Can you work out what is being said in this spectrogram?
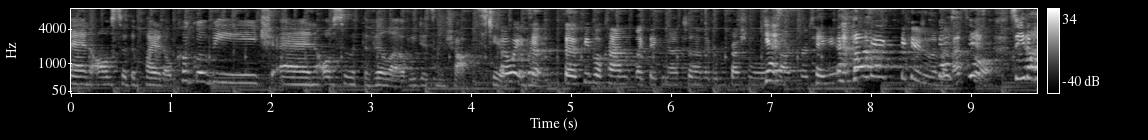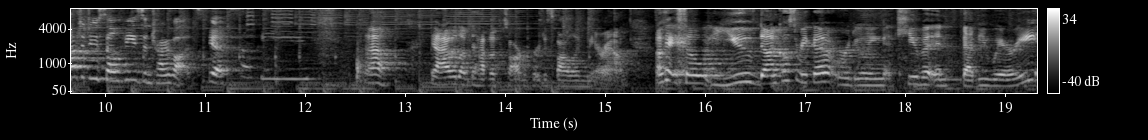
and also the Playa del Coco Beach and also at the villa we did some shots too. Oh wait, so, so people come like they can actually have like a professional yes. photographer taking it. okay, pictures of them. Yes, That's yes. cool. So you don't have to do selfies and tripods. Yes. Selfies. Ah yeah, I would love to have a photographer just following me around. Okay, so you've done Costa Rica. We're doing Cuba in February,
